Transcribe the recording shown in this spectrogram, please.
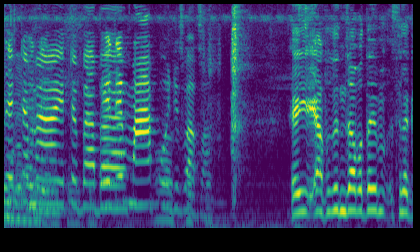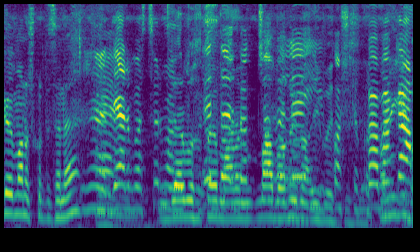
যে একটা মা বাবা। এই এতদিন যাবত ছেলেকে মানুষ করতেছে না? হ্যাঁ, দেড় বছর দেড় বছর মা- বছর বাড়ি কষ্ট করতেছে। বাবা কাম।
